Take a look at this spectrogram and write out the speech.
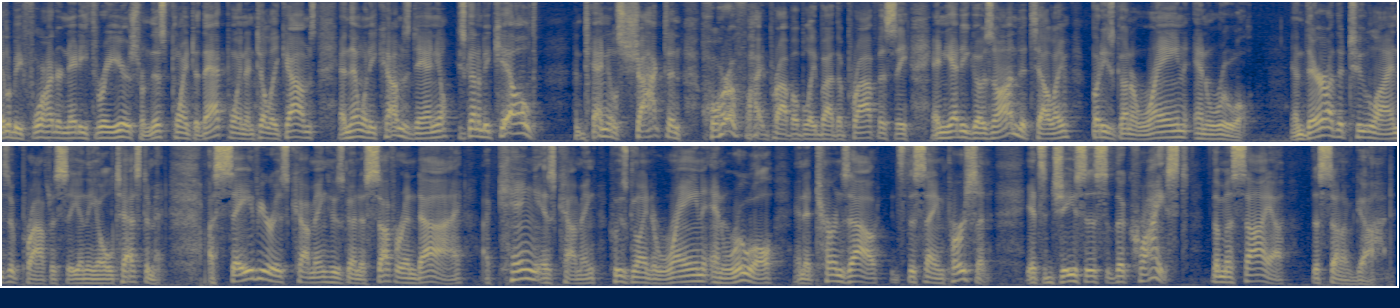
it'll be 483 years from this point to that point until he comes. And then when he comes, Daniel, he's going to be killed. And Daniel's shocked and horrified probably by the prophecy. And yet he goes on to tell him, but he's going to reign and rule. And there are the two lines of prophecy in the Old Testament. A Savior is coming who's going to suffer and die. A King is coming who's going to reign and rule. And it turns out it's the same person. It's Jesus the Christ, the Messiah, the Son of God.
